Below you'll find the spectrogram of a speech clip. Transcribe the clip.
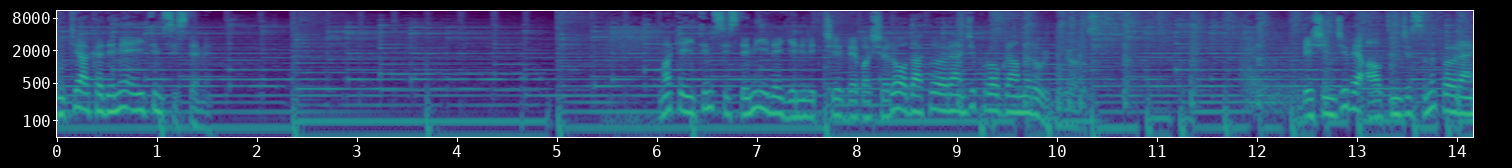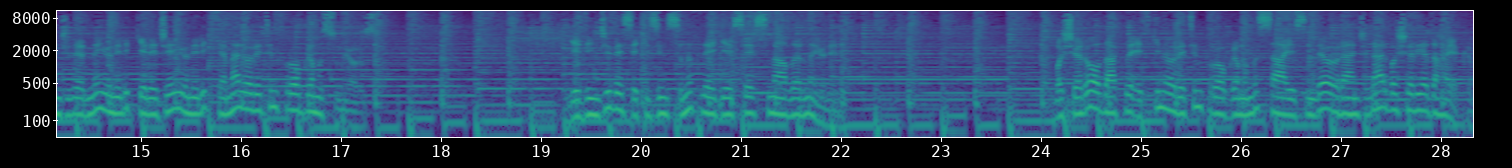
Muti Akademi Eğitim Sistemi MAK eğitim sistemi ile yenilikçi ve başarı odaklı öğrenci programları uyguluyoruz. 5. ve 6. sınıf öğrencilerine yönelik geleceğe yönelik temel öğretim programı sunuyoruz. 7. ve 8. sınıf LGS sınavlarına yönelik. Başarı odaklı etkin öğretim programımız sayesinde öğrenciler başarıya daha yakın.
